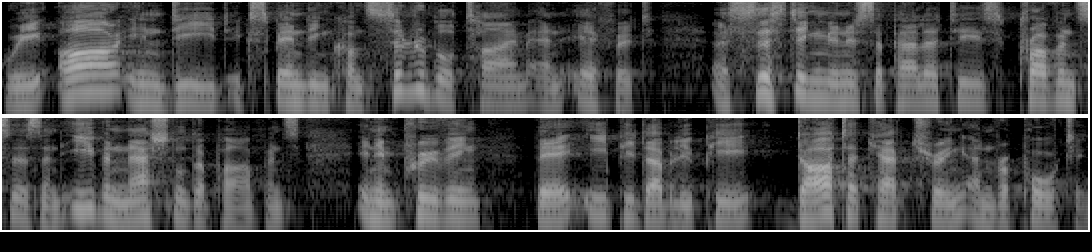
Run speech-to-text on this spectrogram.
We are indeed expending considerable time and effort assisting municipalities, provinces, and even national departments in improving their EPWP data capturing and reporting.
